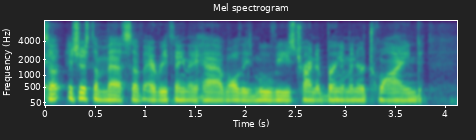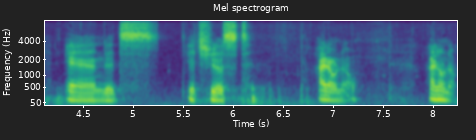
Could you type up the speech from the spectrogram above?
So it's just a mess of everything they have. All these movies trying to bring them intertwined, and it's it's just, I don't know, I don't know.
